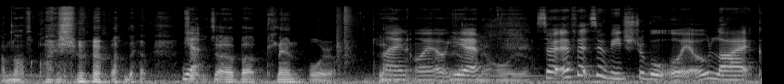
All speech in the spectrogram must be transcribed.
I'm not quite sure about that. Yeah. Just, uh, but plant oil. Plain oil, yeah, yeah. oil. So if it's a vegetable oil like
